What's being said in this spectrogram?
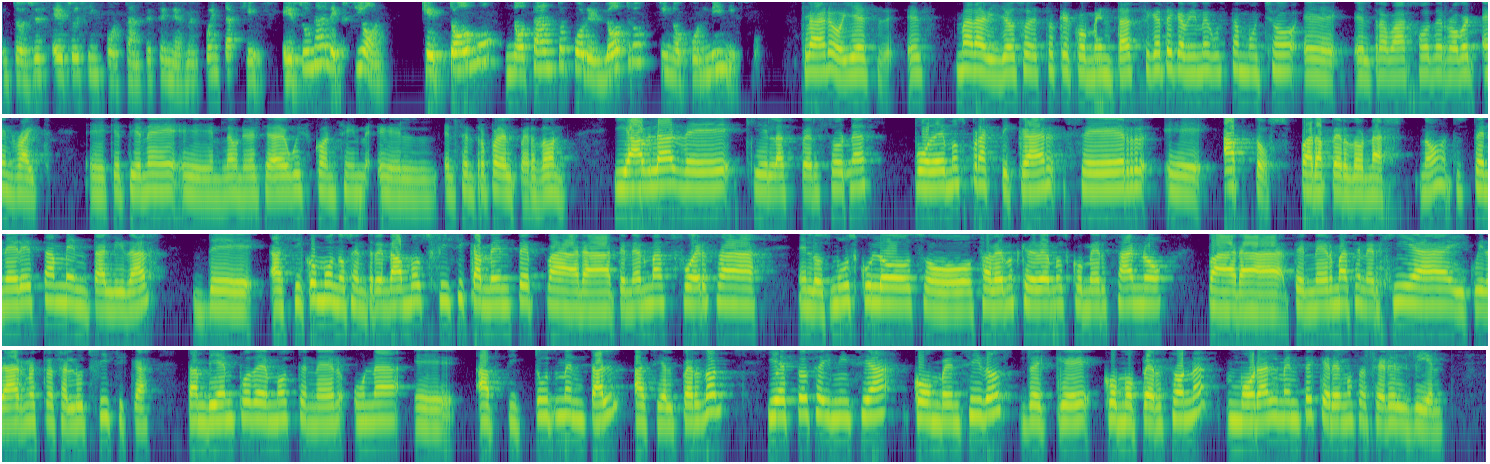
Entonces eso es importante tenerlo en cuenta que es una lección que tomo no tanto por el otro, sino por mí mismo. Claro, y es, es Maravilloso esto que comentas. Fíjate que a mí me gusta mucho eh, el trabajo de Robert Enright, eh, que tiene eh, en la Universidad de Wisconsin el, el, Centro para el Perdón. Y habla de que las personas podemos practicar ser aptos para perdonar, ¿no? Entonces, tener esta mentalidad de, así como nos entrenamos físicamente para tener más fuerza, en los músculos o sabemos que debemos comer sano para tener más energía y cuidar nuestra salud física, también podemos tener una eh, aptitud mental hacia el perdón. Y esto se inicia convencidos de que como personas moralmente queremos hacer el bien.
